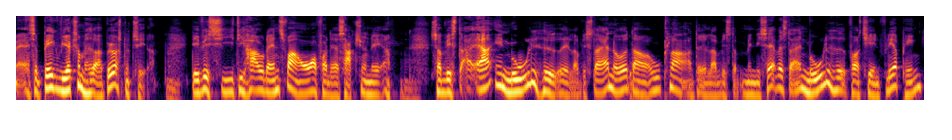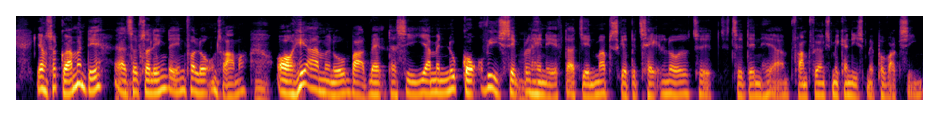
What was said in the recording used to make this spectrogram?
altså begge virksomheder er børsnoteret. Mm. Det vil sige, de har jo et ansvar over for deres aktionærer. Mm. Så hvis der er en mulighed, eller hvis der er noget, der er uklart, eller hvis der, men især hvis der er en mulighed for at tjene flere penge, jamen så gør man det, altså så længe det er inden for lovens rammer. Mm. Og her er man åbenbart valgt at sige, jamen nu går vi simpelthen mm. efter, at Genmap skal betale noget til, til den her fremføringsmekanisme på vaccinen.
